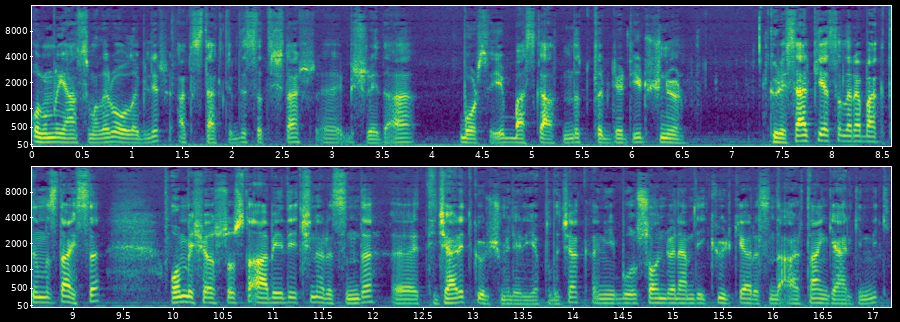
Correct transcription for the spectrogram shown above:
olumlu yansımaları olabilir. Aksi takdirde satışlar e, bir süre daha borsayı baskı altında tutabilir diye düşünüyorum. Küresel piyasalara baktığımızda ise 15 Ağustos'ta ABD-Çin arasında e, ticaret görüşmeleri yapılacak. Hani bu son dönemde iki ülke arasında artan gerginlik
